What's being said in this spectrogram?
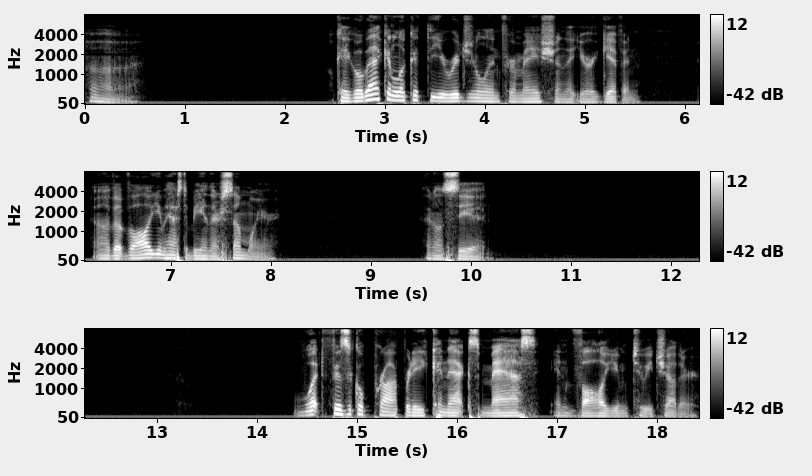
Huh. Okay, go back and look at the original information that you were given. Uh, the volume has to be in there somewhere. I don't see it. What physical property connects mass and volume to each other?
